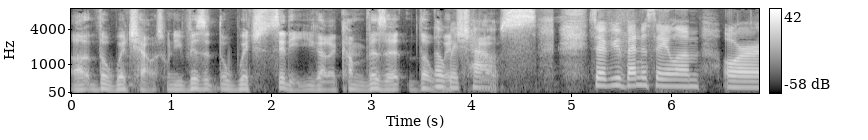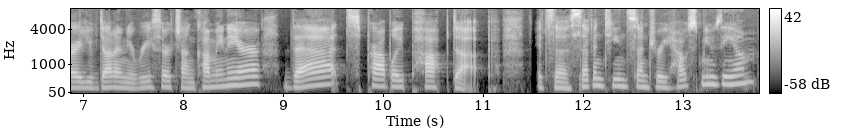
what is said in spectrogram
uh, the witch house. When you visit the witch city, you got to come visit the, the witch, witch house. house. So if you've been to Salem or you've done any research on coming here, that probably popped up. It's a 17th century house museum,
